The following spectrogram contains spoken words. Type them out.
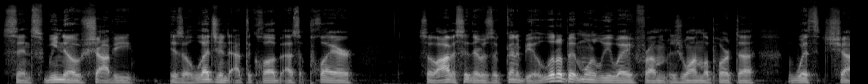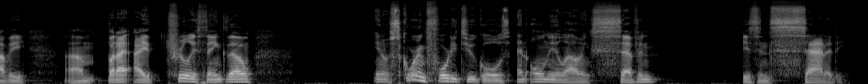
since we know Xavi is a legend at the club as a player. So obviously there was going to be a little bit more leeway from Juan Laporta with Xavi. Um, but I, I truly think, though, you know, scoring 42 goals and only allowing seven is insanity.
